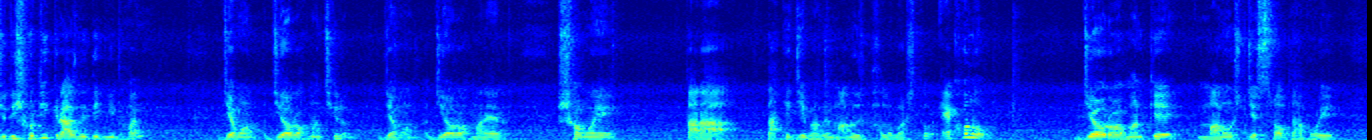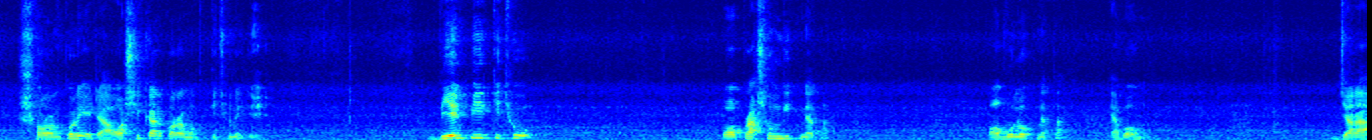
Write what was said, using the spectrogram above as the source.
যদি সঠিক রাজনীতিবিদ হয়, যেমন জিয়াউর রহমান ছিল যেমন জিয়াউর রহমানের সময়ে তারা তাকে যেভাবে মানুষ ভালোবাসতো এখনও জিয়াউর রহমানকে মানুষ যে শ্রদ্ধা ভরে স্মরণ করে, এটা অস্বীকার করার মতো কিছু নেই। বিএনপির কিছু অপ্রাসঙ্গিক নেতা, অমূলক নেতা এবং যারা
